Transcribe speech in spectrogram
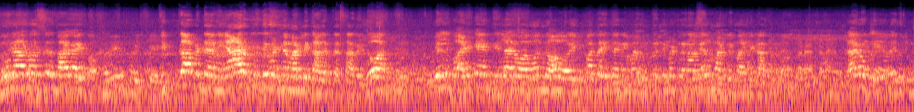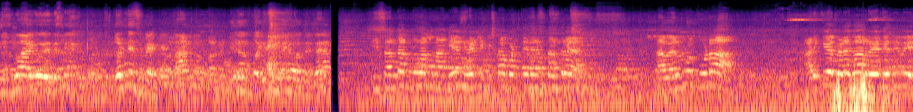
ನೂರಾರು ವರ್ಷದ ಭಾಗ ಆಯ್ತು. ಸಿಕ್ಕಾಪಟ್ಟೆ ಯಾರು ಪ್ರತಿಭಟನೆ ಮಾಡ್ಲಿಕ್ಕೆ ಆಗುತ್ತೆ ಸರ್ ಇದು? ಎಲ್ಲಿ ಅಡಿಕೆ ಅಂತಿಲ್ಲ ಒಂದು ಇಪ್ಪತ್ತೈದು ಪ್ರತಿಭಟನೆ ನಾವೆಲ್ಲ ಮಾಡ್ಲಿಕ್ಕೆ ಮಾಡ್ಲಿಕ್ಕೆ ಆಗ್ತದೆ ಯಾರು ನಿಜವಾಗಿಯೂ ಇದಕ್ಕೆ ಖಂಡಿಸಬೇಕು ನಾನು ಸಂದರ್ಭದಲ್ಲಿ ನಾನೇನು ಹೇಳಲಿಕ್ಕೆ ಇಷ್ಟಪಡ್ತೀನಿ ಅಂತಂದ್ರೆ ನಾವೆಲ್ಲರೂ ಕೂಡ ಅಡಿಕೆ ಬೆಳೆಗಾರರು ಏನಿದ್ದೀವಿ,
